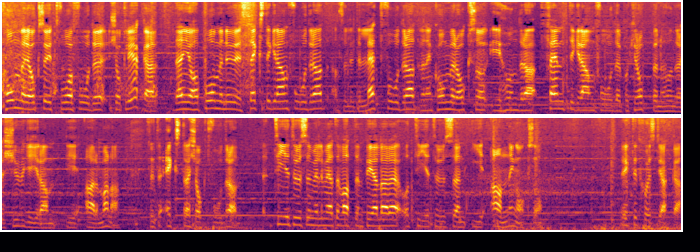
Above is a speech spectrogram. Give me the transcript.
kommer också i två fodertjocklekar. Den jag har på mig nu är 60 gram fodrad, alltså lite lätt fodrad, men den kommer också i 150 gram foder på kroppen och 120 gram i armarna. Så lite extra tjockt fodrad. 10 000 mm vattenpelare och 10 000 i andning också. Riktigt schysst jacka.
